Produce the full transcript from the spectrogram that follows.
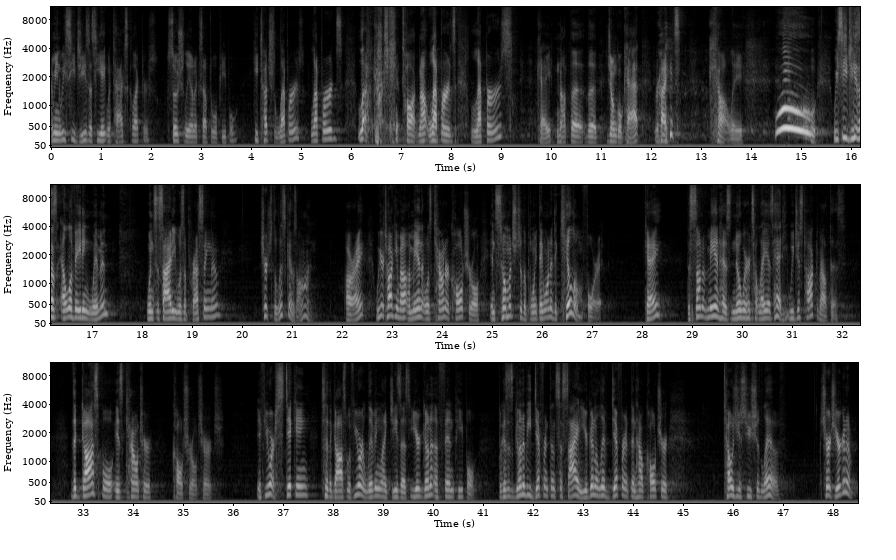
I mean, we see Jesus, he ate with tax collectors, socially unacceptable people. He touched lepers, leopards, le- gosh, I can't talk, not leopards, lepers, okay, not the, the jungle cat, right? Golly. Woo! We see Jesus elevating women when society was oppressing them. Church, the list goes on. All right? We are talking about a man that was countercultural and so much to the point they wanted to kill him for it. Okay? The Son of Man has nowhere to lay his head. We just talked about this. The gospel is countercultural, church. If you are sticking to the gospel, if you are living like Jesus, you're going to offend people because it's going to be different than society. You're going to live different than how culture tells you you should live. Church, you're going to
